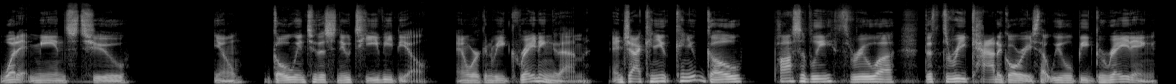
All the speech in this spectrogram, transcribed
what it means to, you know, go into this new TV deal, and we're going to be grading them. And Jack, can you can you go possibly through uh, the three categories that we will be grading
